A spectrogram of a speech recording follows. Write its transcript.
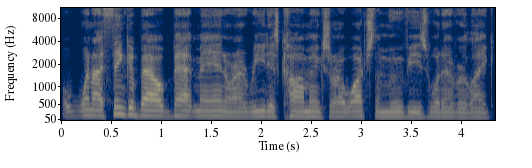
when I think about Batman or I read his comics or I watch the movies, whatever, like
